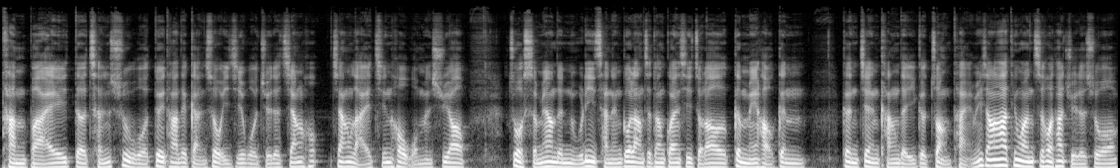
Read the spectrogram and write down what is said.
坦白的陈述我对他的感受，以及我觉得将后将来今后我们需要做什么样的努力，才能够让这段关系走到更美好、更更健康的一个状态。没想到他听完之后，他觉得说，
